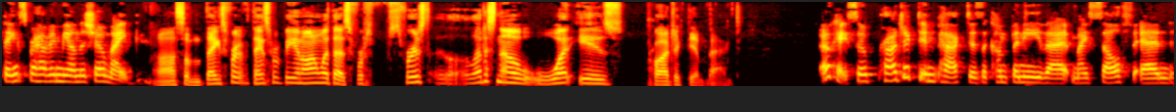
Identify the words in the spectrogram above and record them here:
Thanks for having me on the show, Mike. Awesome. Thanks for thanks for being on with us. First, let us know what is Project Impact. Okay, so Project Impact is a company that myself and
